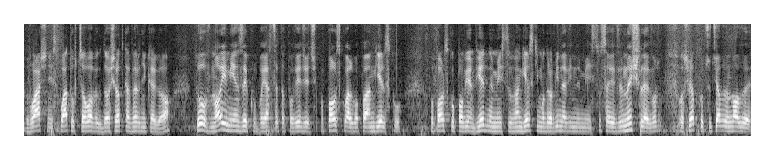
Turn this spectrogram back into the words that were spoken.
właśnie z płatów czołowych do ośrodka Wernickiego. Tu w moim języku, bo ja chcę to powiedzieć po polsku albo po angielsku, po polsku powiem w jednym miejscu, w angielskim odrobinę w innym miejscu, sobie wymyślę w ośrodku czuciowym mowy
